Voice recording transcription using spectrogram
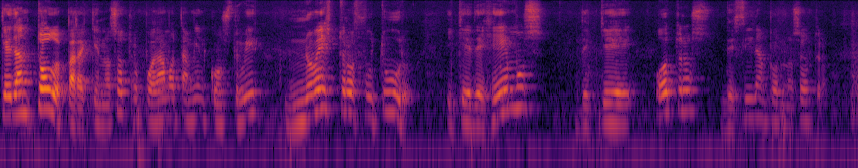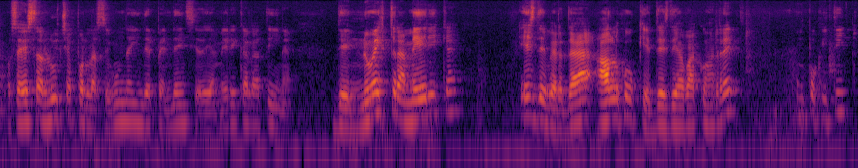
que dan todo para que nosotros podamos también construir nuestro futuro y que dejemos de que otros decidan por nosotros. O sea, esa lucha por la segunda independencia de América Latina, de nuestra América, es de verdad algo que desde abajo en red, un poquitito.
